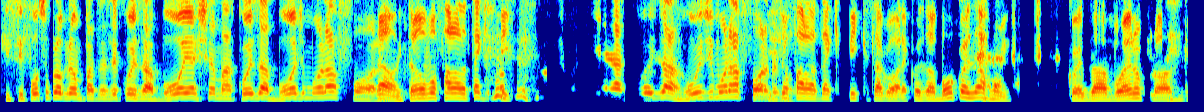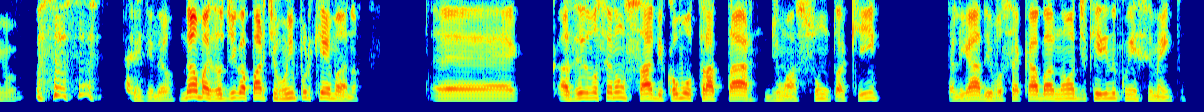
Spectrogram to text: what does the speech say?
que se fosse um programa pra trazer coisa boa, ia chamar coisa boa de morar fora. Não, então eu vou falar da TechPix. É coisa ruim de morar fora, E se eu falar TechPix agora? É coisa boa ou coisa ruim? Coisa boa é no próximo. Você entendeu? Não, mas eu digo a parte ruim porque, mano, é, às vezes você não sabe como tratar de um assunto aqui, tá ligado? E você acaba não adquirindo conhecimento.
